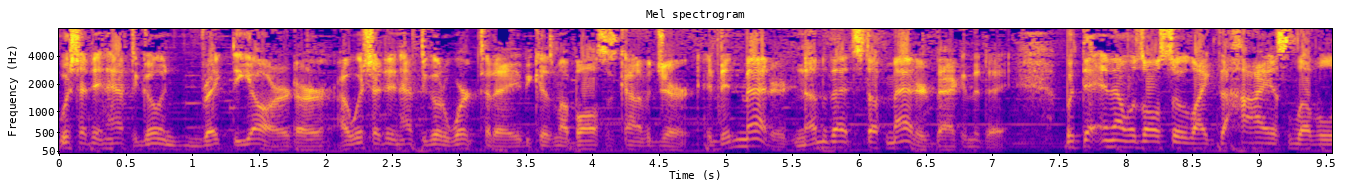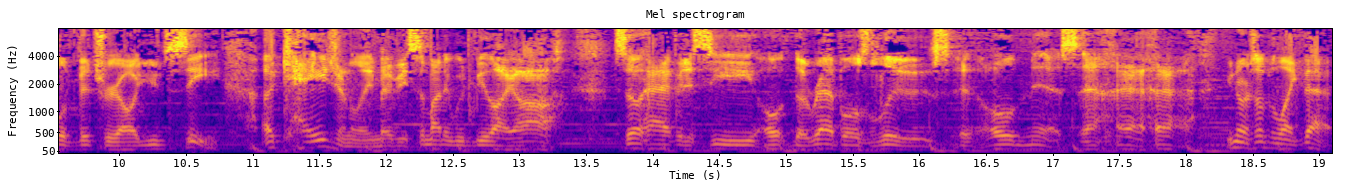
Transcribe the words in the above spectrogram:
wish I didn't have to go and rake the yard, or I wish I didn't have to go to work today because my boss is kind of a jerk. It didn't matter. None of that stuff mattered back in the day. But that, and that was also like the highest level of vitriol you'd see. Occasionally, maybe somebody would be like, ah, oh, so happy to see the Rebels lose, Ole Miss, you know, or something like that.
